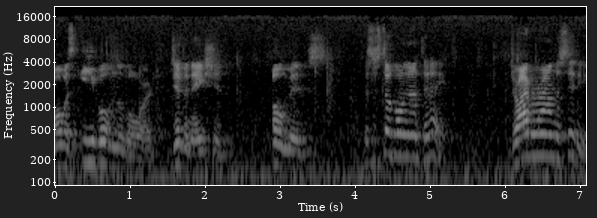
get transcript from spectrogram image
What was evil in the Lord? Divination, omens. This is still going on today. Drive around the city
